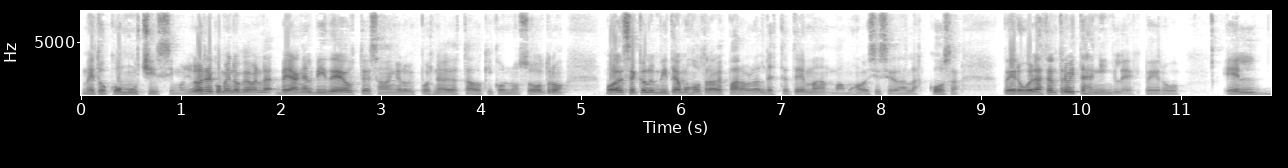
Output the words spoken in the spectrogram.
me tocó muchísimo. Yo les recomiendo que vean el video, ustedes saben que el obispo Schneider ha estado aquí con nosotros. Puede ser que lo invitemos otra vez para hablar de este tema, vamos a ver si se dan las cosas. Pero ¿verdad? esta entrevista es en inglés, pero él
